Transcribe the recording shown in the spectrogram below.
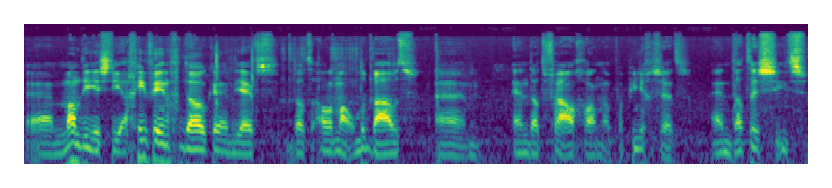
een man die is die archieven ingedoken en die heeft dat allemaal onderbouwd. ehm, en dat verhaal gewoon op papier gezet. En dat is iets,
